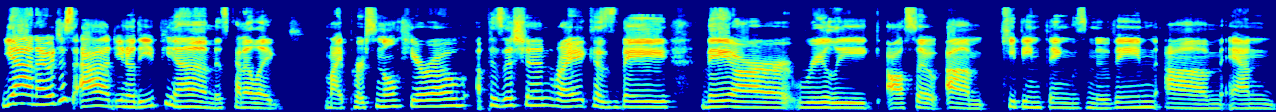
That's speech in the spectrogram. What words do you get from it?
Yeah, and I would just add, you know, the UPM is kind of like my personal hero uh, position right? Because they they are really also um keeping things moving um and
